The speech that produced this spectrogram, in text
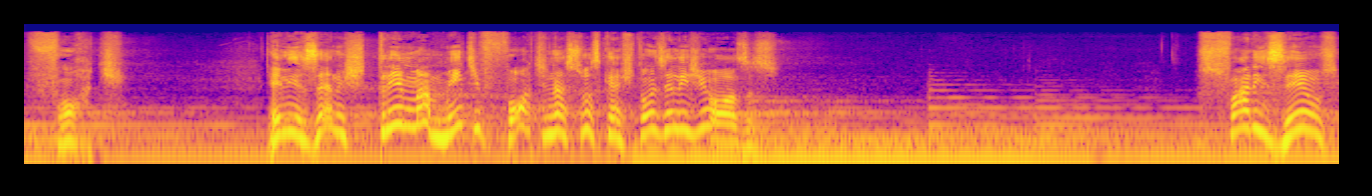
forte. Eles eram extremamente fortes nas suas questões religiosas. Os fariseus,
